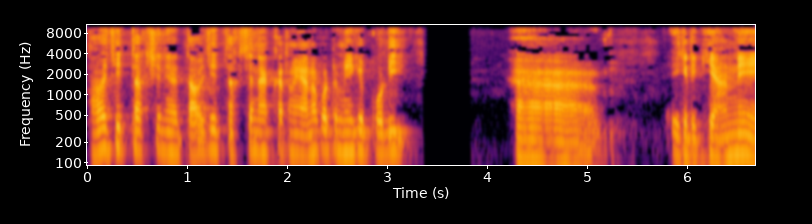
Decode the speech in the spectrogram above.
තව චිත්තක්ෂණයක් තව චිත්තක්ෂණයක් කරන යනකොට මේකේ පොඩි ඒකට කියන්නේ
